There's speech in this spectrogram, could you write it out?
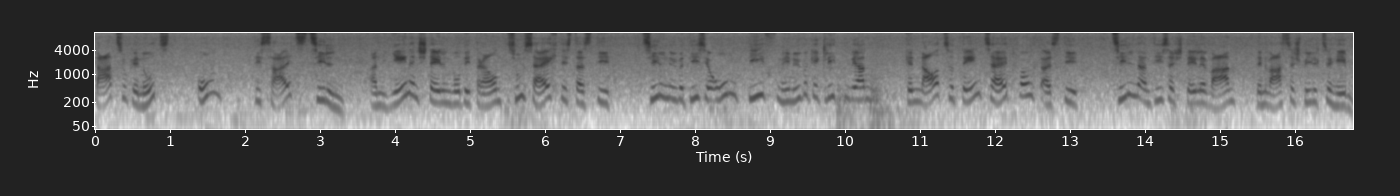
dazu genutzt, um die Salzzillen an jenen Stellen, wo die Traun zu seicht ist, dass die Zillen über diese Untiefen hinübergeglitten werden, genau zu dem Zeitpunkt, als die Zillen an dieser Stelle waren, den Wasserspiegel zu heben.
